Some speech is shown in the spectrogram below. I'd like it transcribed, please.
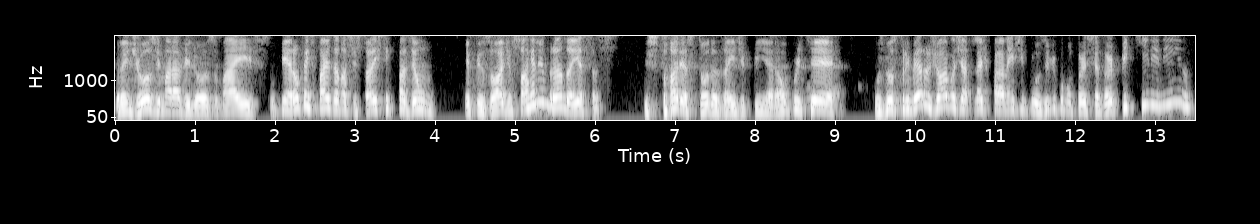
grandioso e maravilhoso, mas o Pinheirão fez parte da nossa história, a gente tem que fazer um episódio só relembrando aí essas histórias todas aí de Pinheirão, porque os meus primeiros jogos de Atlético Paranaense, inclusive como torcedor pequenininho,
